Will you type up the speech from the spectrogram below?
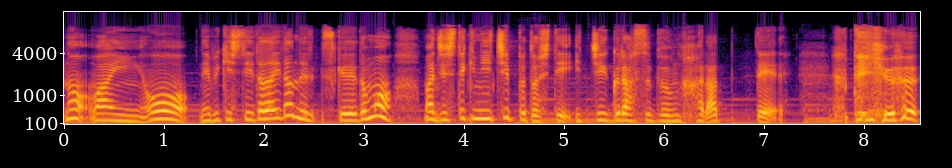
のワインを値引きしていただいたんですけれども、まあ、自主的にチップとして1グラス分払って っていう、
